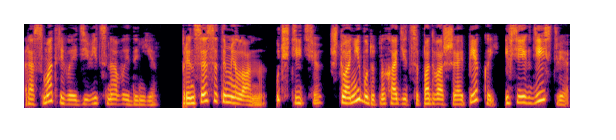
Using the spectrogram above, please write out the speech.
рассматривая девиц на выданье. «Принцесса Тамиланна, учтите, что они будут находиться под вашей опекой, и все их действия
